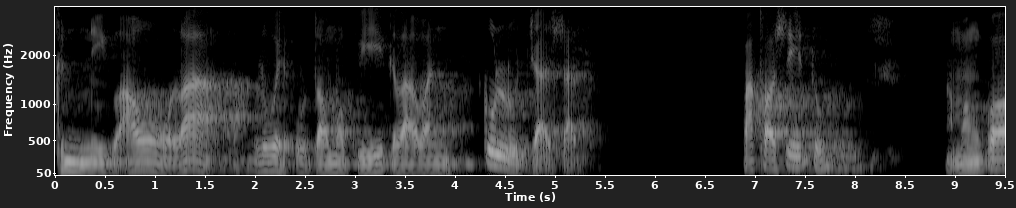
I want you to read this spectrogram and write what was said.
geni aula. Luweh utama bi kelawan kulu jasad. Pakos itu. Mongko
